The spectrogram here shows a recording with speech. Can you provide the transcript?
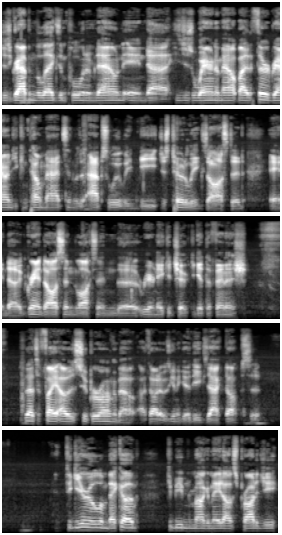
just grabbing the legs and pulling him down, and uh, he's just wearing him out. By the third round, you can tell Madsen was absolutely beat, just totally exhausted. And uh, Grant Dawson locks in the rear naked choke to get the finish. So that's a fight I was super wrong about. I thought it was going to go the exact opposite. Tagir Ulanbekov, Khabib Nurmagomedov's prodigy,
